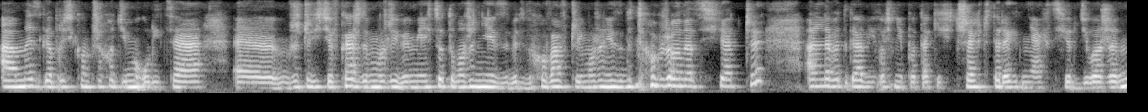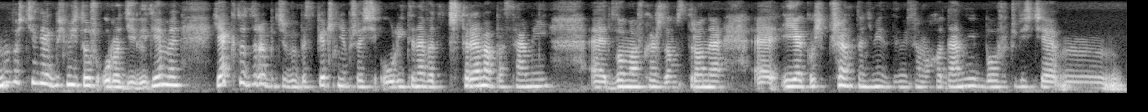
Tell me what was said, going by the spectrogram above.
a my z Gabryśką przechodzimy ulicę e, rzeczywiście w każdym możliwym miejscu. To może nie jest zbyt wychowawcze i może niezbyt dobrze o nas świadczy, ale nawet Gabi właśnie po takich trzech, czterech dniach stwierdziła, że my właściwie jakbyśmy się to już urodzili. Wiemy, jak to zrobić, żeby bezpiecznie przejść ulicę, nawet czterema pasami, e, dwoma w każdą stronę e, i jakoś przemknąć między tymi samochodami, bo rzeczywiście mm,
